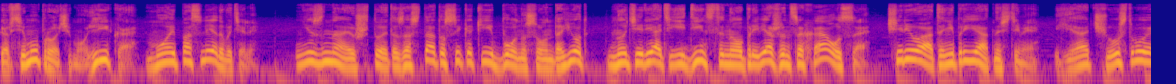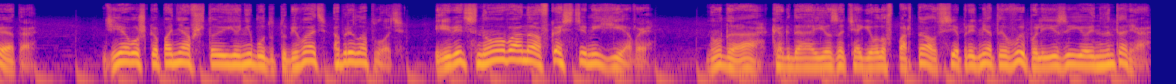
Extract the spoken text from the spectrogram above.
Ко всему прочему, Лика — мой последователь. Не знаю, что это за статус и какие бонусы он дает, но терять единственного приверженца хаоса чревато неприятностями. Я чувствую это. Девушка, поняв, что ее не будут убивать, обрела плоть. И ведь снова она в костюме Евы. Ну да, когда ее затягивало в портал, все предметы выпали из ее инвентаря.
